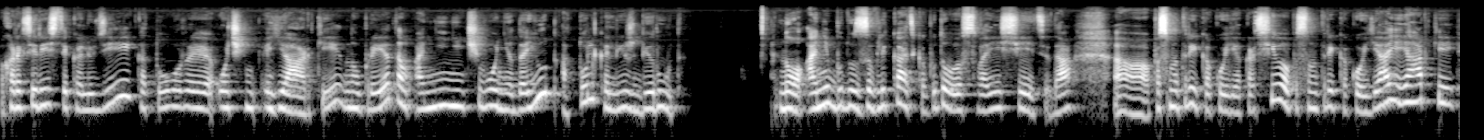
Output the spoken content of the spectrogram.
характеристика людей, которые очень яркие, но при этом они ничего не дают, а только лишь берут но они будут завлекать как будто бы в свои сети, да, а, посмотри, какой я красивый, посмотри, какой я яркий,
